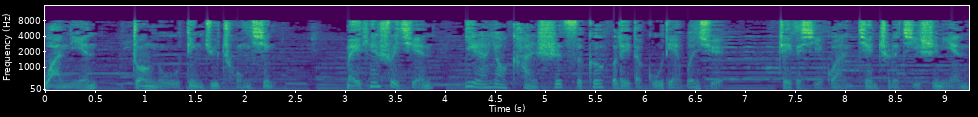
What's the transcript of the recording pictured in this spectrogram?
晚年，庄奴定居重庆，每天睡前依然要看诗词歌赋类的古典文学，这个习惯坚持了几十年。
